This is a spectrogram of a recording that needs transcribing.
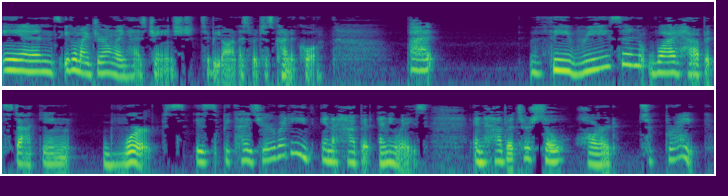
And even my journaling has changed, to be honest, which is kind of cool. But the reason why habit stacking works is because you're already in a habit, anyways, and habits are so hard to break.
